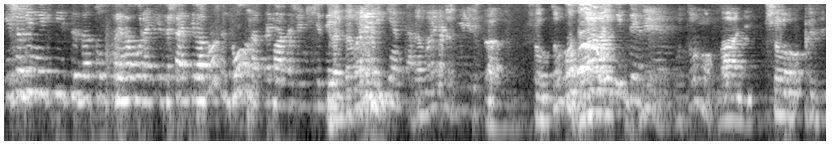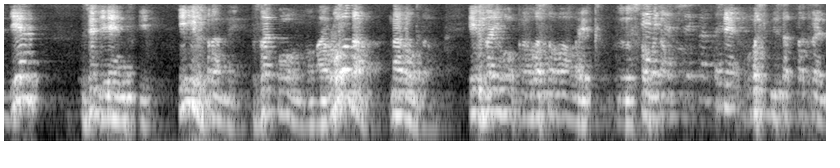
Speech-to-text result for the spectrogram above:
І щоб він міг сісти за стол переговорів і рішати ці вопроси, другого у нас немає на сьогоднішній Так день давайте, президента. давайте ж ми і скажемо, що в тому От того підтримуємо. у тому плані, що президент Зеленський ізбраний законно народом, народом, і за його проголосували е, сколько там, 76%. все 80%,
